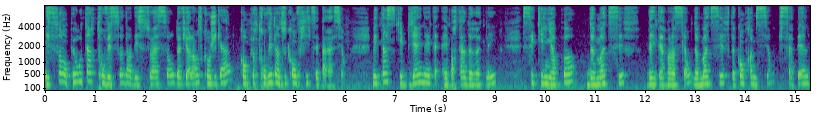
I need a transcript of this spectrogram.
Et ça, on peut autant retrouver ça dans des situations de violence conjugale qu'on peut retrouver dans du conflit de séparation. Maintenant, ce qui est bien important de retenir, c'est qu'il n'y a pas de motif d'intervention, de motif de compromission qui s'appelle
